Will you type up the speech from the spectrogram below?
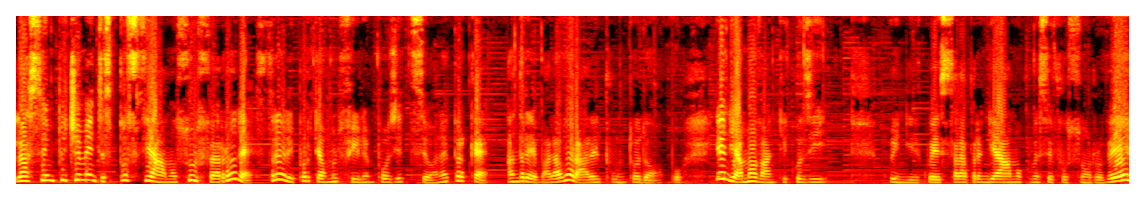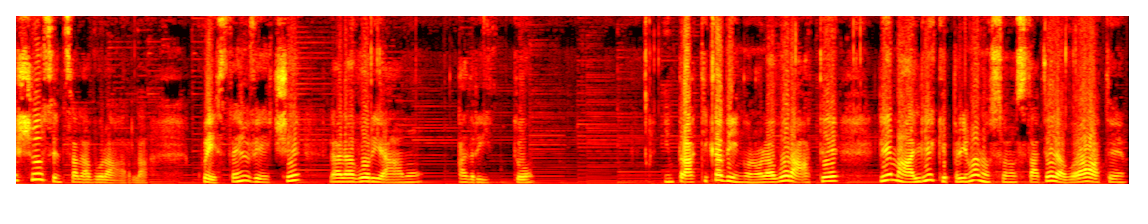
la semplicemente spostiamo sul ferro destro e riportiamo il filo in posizione perché andremo a lavorare il punto dopo. E andiamo avanti così. Quindi questa la prendiamo come se fosse un rovescio senza lavorarla. Questa invece la lavoriamo a dritto. In pratica vengono lavorate le maglie che prima non sono state lavorate.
